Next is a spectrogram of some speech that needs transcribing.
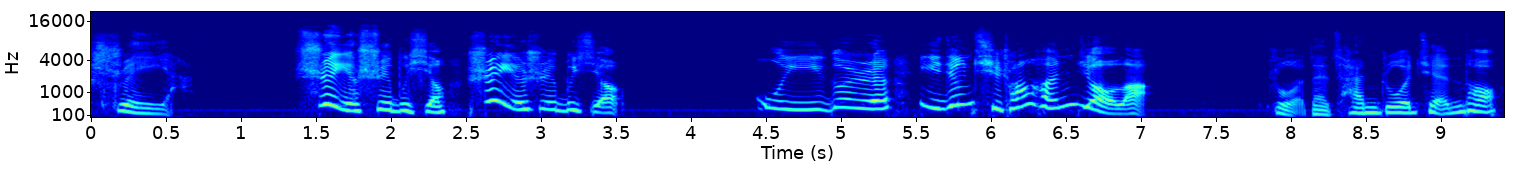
睡呀，睡也睡不醒，睡也睡不醒。我一个人已经起床很久了，坐在餐桌前头，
